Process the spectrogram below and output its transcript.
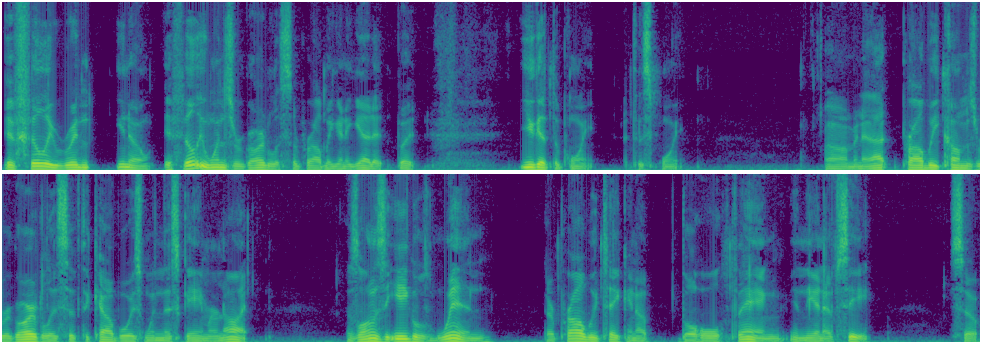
if Philly win, you know, if Philly wins regardless, they're probably going to get it. But you get the point at this point. Um, and that probably comes regardless if the Cowboys win this game or not. As long as the Eagles win, they're probably taking up the whole thing in the NFC. So,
